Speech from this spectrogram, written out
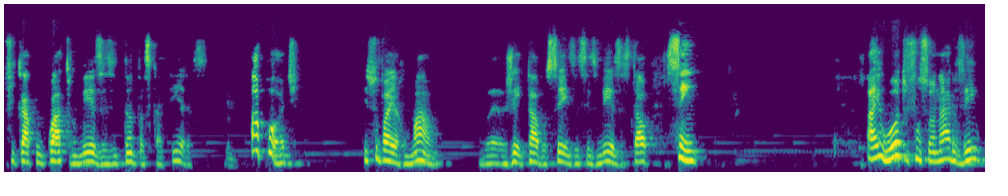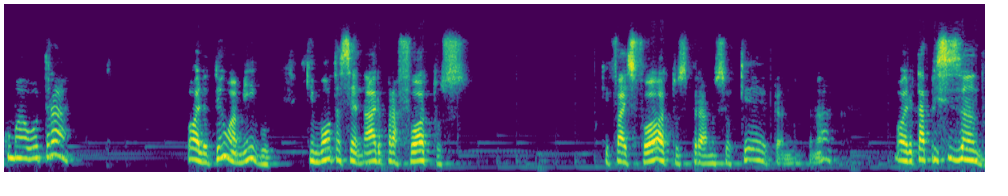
ficar com quatro mesas e tantas cadeiras? Hum. Ah, pode. Isso vai arrumar, vai ajeitar vocês, esses meses tal? Sim. Aí o outro funcionário veio com uma outra. Olha, eu tenho um amigo que monta cenário para fotos que faz fotos para não sei o quê, pra, né? Olha, ele está precisando.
